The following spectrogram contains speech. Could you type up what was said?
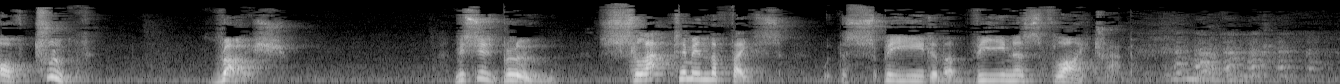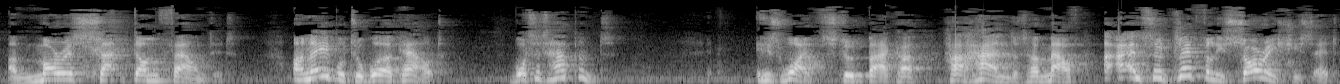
of truth. Rubbish. Mrs. Bloom slapped him in the face with the speed of a Venus flytrap. and Morris sat dumbfounded, unable to work out what had happened. His wife stood back, her, her hand at her mouth. I am so dreadfully sorry, she said.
